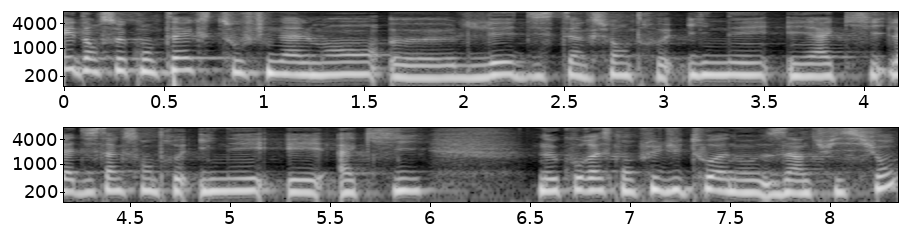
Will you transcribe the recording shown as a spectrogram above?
Et dans ce contexte où finalement euh, la distinction entre inné et acquis ne correspond plus du tout à nos intuitions,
